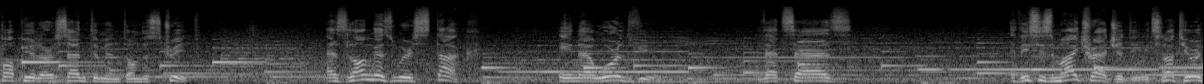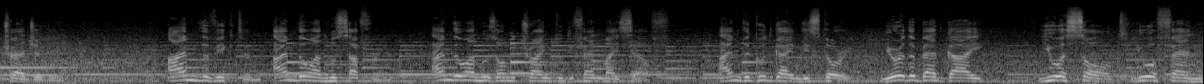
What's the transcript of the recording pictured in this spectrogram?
popular sentiment on the street. As long as we're stuck in a worldview that says, this is my tragedy, it's not your tragedy. I'm the victim, I'm the one who's suffering. I'm the one who's only trying to defend myself. I'm the good guy in this story. You're the bad guy. You assault, you offend,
